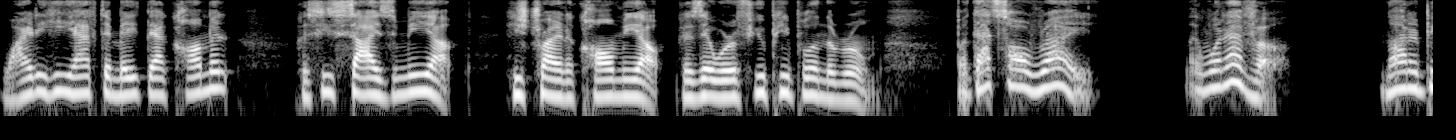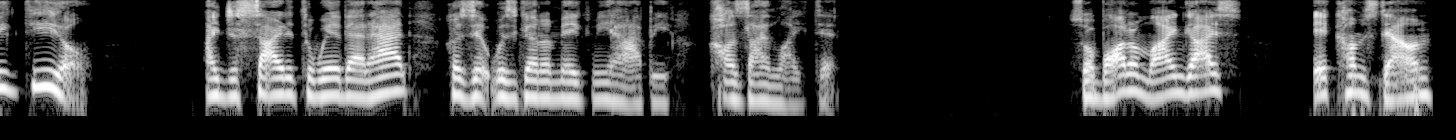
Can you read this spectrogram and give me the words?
Why did he have to make that comment? Because he's sizing me up. He's trying to call me out because there were a few people in the room. But that's all right. Like, whatever. Not a big deal. I decided to wear that hat because it was going to make me happy because I liked it. So, bottom line, guys, it comes down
